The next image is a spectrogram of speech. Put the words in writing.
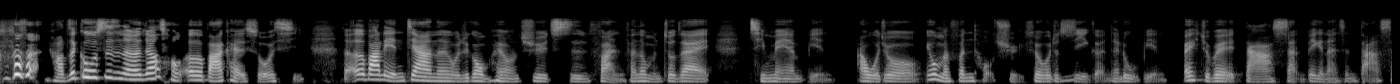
好，这故事呢就要从二八开始说起。这二八连假呢，我就跟我朋友去吃饭，反正我们就在青梅那边啊。我就因为我们分头去，所以我就自己一个人在路边，哎，就被搭讪，被一个男生搭讪。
